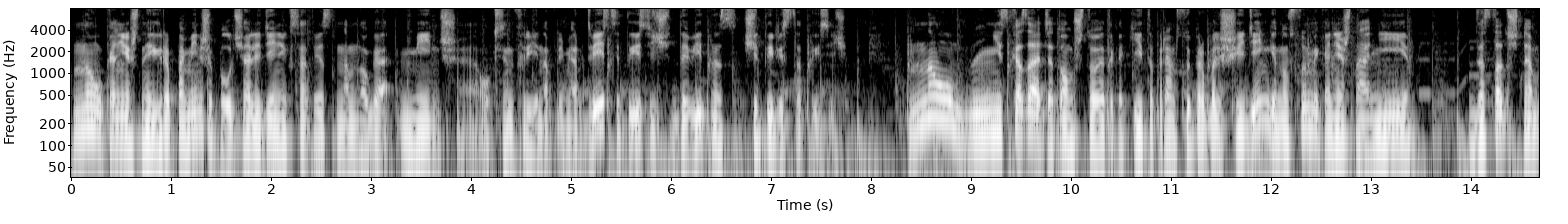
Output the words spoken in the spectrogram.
Ну, конечно, игры поменьше получали денег, соответственно, намного меньше. Oxenfree, например, 200 тысяч, The Witness 400 тысяч. Ну, не сказать о том, что это какие-то прям супер большие деньги, но в сумме, конечно, они достаточно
